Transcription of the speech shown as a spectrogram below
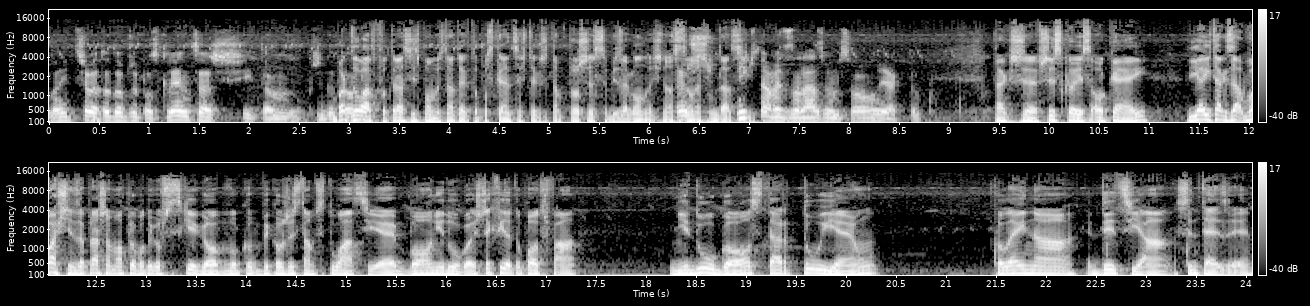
No i trzeba to dobrze poskręcać i tam przygotować. Bardzo łatwo, teraz jest pomysł na to, jak to poskręcać, także tam proszę sobie zaglądać na stronę fundacji. Nikt nawet znalazłem są, jak to... Także wszystko jest ok. Ja i tak za, właśnie zapraszam a propos tego wszystkiego, wykorzystam sytuację, bo niedługo, jeszcze chwilę to potrwa. Niedługo startuje kolejna edycja syntezy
